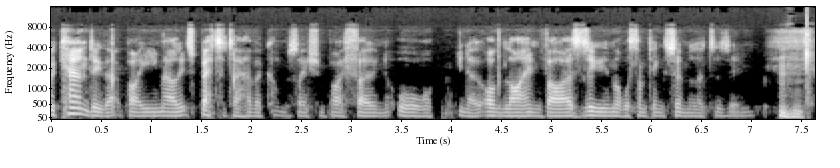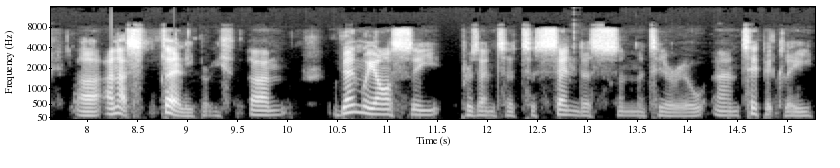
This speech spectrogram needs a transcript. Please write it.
we can do that by email. It's better to have a conversation by phone or you know online via Zoom or something similar to Zoom, mm-hmm. uh, and that's fairly brief. Um, then we ask the presenter to send us some material, and typically,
